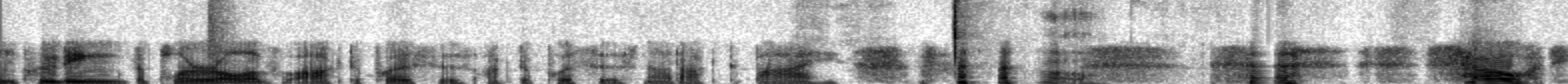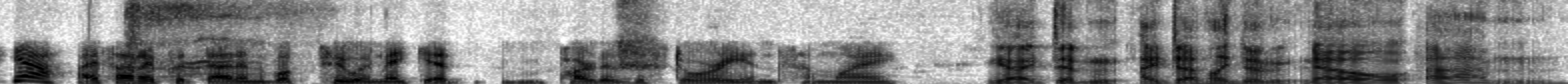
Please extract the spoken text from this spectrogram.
including the plural of octopus is octopuses, not octopi. oh. so, yeah, I thought I'd put that in the book too and make it part of the story in some way. Yeah, I didn't, I definitely didn't know um,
